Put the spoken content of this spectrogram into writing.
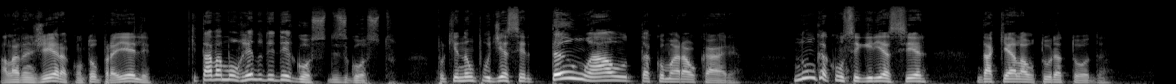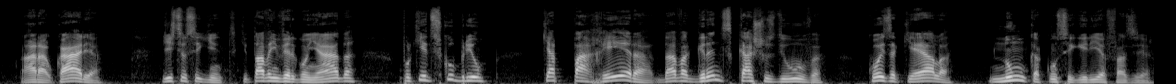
A laranjeira contou para ele que estava morrendo de desgosto, porque não podia ser tão alta como a araucária. Nunca conseguiria ser daquela altura toda. A araucária disse o seguinte, que estava envergonhada porque descobriu que a parreira dava grandes cachos de uva, coisa que ela nunca conseguiria fazer.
